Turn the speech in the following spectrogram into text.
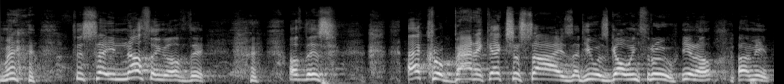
Man, to say nothing of, the, of this acrobatic exercise that he was going through, you know. I mean,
